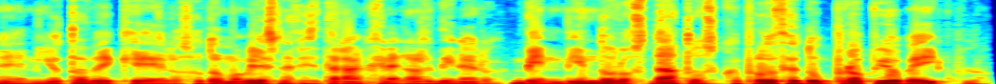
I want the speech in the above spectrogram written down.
en IOTA de que los automóviles necesitarán generar dinero vendiendo los datos que produce tu propio vehículo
